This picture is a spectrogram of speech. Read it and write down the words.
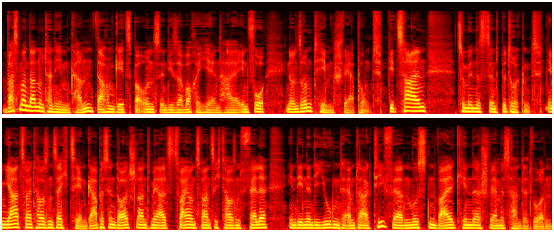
Was man dann unternehmen kann, darum geht's bei uns in dieser Woche hier in HR Info in unserem Themenschwerpunkt. Die Zahlen zumindest sind bedrückend. Im Jahr 2016 gab es in Deutschland mehr als 22.000 Fälle, in denen die Jugendämter aktiv werden mussten, weil Kinder schwer misshandelt wurden.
